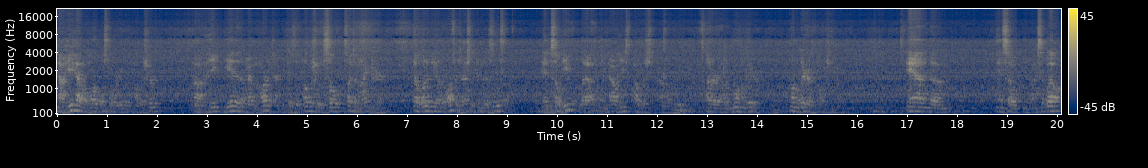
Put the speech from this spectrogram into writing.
Now, he had a horrible story with a publisher. Uh, he, he ended up having a heart attack because his publisher was so, such a nightmare that one of the other authors actually committed suicide. And so he left, and now he's published, uh, under uh, Norman Lear. Norman Lear has a publishing company. And, um, and so, you know, I said, well,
